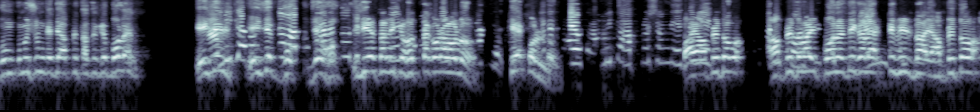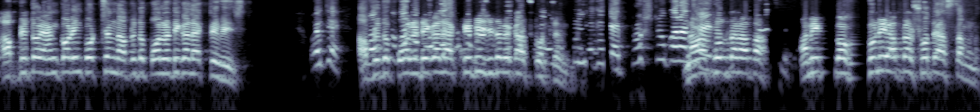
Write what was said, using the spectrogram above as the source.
গুম কমিশনকে দিয়ে আপনি তাদেরকে বলেন। এই যে এই যে যে ইলিয়াস আলীকে হত্যা করা হলো কে করল? ভাই আপনি তো আপনি তো ভাই পলিটিক্যাল অ্যাক্টিভিস্ট ভাই আপনি তো আপনি তো অ্যাঙ্করিং করছেন না আপনি তো পলিটিক্যাল অ্যাক্টিভিস্ট আপনি তো activist পরে হিসেবে কাজ করছেন। না সুলতান আপা আমি কখনোই আপনার সাথে আসতাম না।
